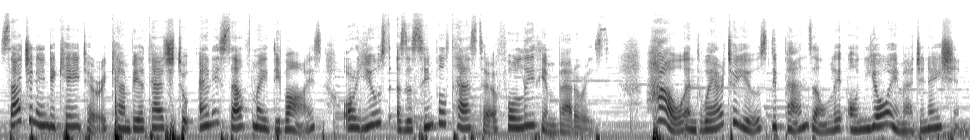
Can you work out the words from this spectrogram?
Such an indicator can be attached to any self-made device or used as a simple tester for lithium batteries. How and where to use depends only on your imagination.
